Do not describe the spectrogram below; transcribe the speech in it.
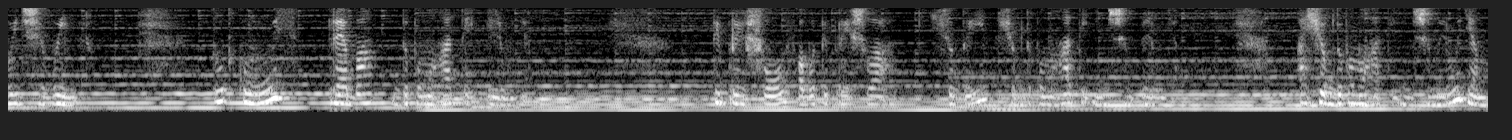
в інший вимір. Тут комусь треба допомагати людям. Ти прийшов або ти прийшла сюди, щоб допомагати іншим людям. А щоб допомагати іншим людям,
